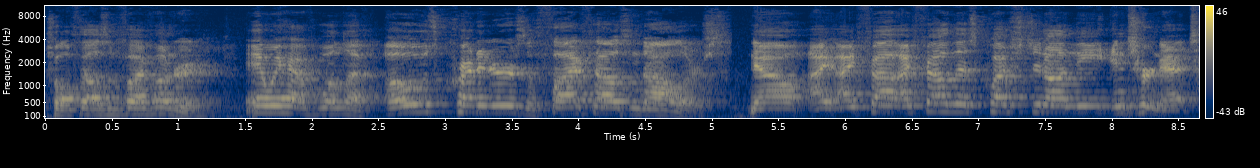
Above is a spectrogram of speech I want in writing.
12,500. And we have one left. Owes creditors of $5,000. Now, I, I, found, I found this question on the internet.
